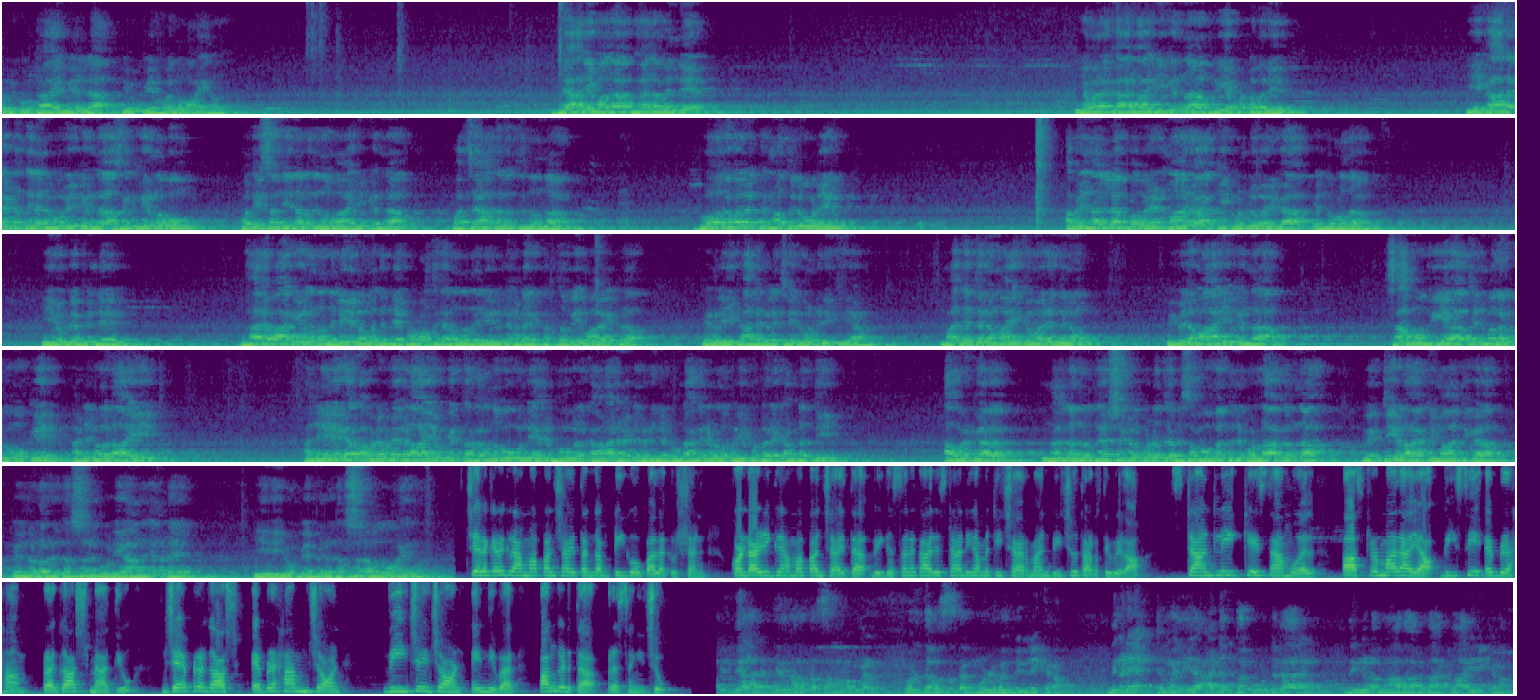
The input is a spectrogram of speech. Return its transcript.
ഒരു കൂട്ടായ്മയല്ല യു പി എഫ് എന്ന് പറയുന്നത്. ജാതി മത ഭേദമന്യേ യവനക്കാരായിരിക്കുന്ന പ്രിയപ്പെട്ടവരെ ഈ കാലഘട്ടത്തിൽ അനുഭവിക്കുന്ന സങ്കീർണവും പ്രതിസന്ധി നിറഞ്ഞതുമായിരിക്കുന്ന പശ്ചാത്തലത്തിൽ നിന്ന് ബോധവൽക്കരണത്തിലൂടെ അവരെ നല്ല പൗരന്മാരാക്കി കൊണ്ടുവരിക എന്നുള്ളത് ഈ യു പി എഫിന്റെ ഭാരവാഹികൾ എന്ന നിലയിലും അതിന്റെ പ്രവർത്തകർ എന്ന നിലയിലും ഞങ്ങളുടെ കർത്തവ്യമായിട്ട് ഞങ്ങൾ ഈ കാലങ്ങളിൽ ചെയ്തുകൊണ്ടിരിക്കുകയാണ്. മദ്യത്തിനും മയക്കുമരുന്നിനും വിവിധമായിരിക്കുന്ന സാമൂഹിക തിന്മകൾക്കുമൊക്കെ അടിമകളായി അനേകർ അവിടെ ഇവിടങ്ങളായൊക്കെ തകർന്നു പോകുന്ന അനുഭവങ്ങൾ കാണാനായിട്ട് കഴിഞ്ഞിട്ടുണ്ട്. അങ്ങനെയുള്ള പ്രിയപ്പെട്ടവരെ കണ്ടെത്തി അവർക്ക് നല്ല നിർദ്ദേശങ്ങൾ കൊടുത്ത് ഒരു സമൂഹത്തിന് കൊള്ളാകുന്ന വ്യക്തികളാക്കി മാറ്റുക എന്നുള്ള ഒരു ദർശനം കൂടിയാണ് ഞങ്ങളുടെ ഈ യു പി എഫിന്റെ ദർശനം എന്ന് പറയുന്നത്. ചേലക്കര ഗ്രാമപഞ്ചായത്ത് അംഗം ടി ഗോപാലകൃഷ്ണൻ കൊണ്ടാഴി ഗ്രാമപഞ്ചായത്ത് വികസനകാര്യ standing committee chairman Biju Thadathivila Stanley K Samuel പാസ്റ്റർമാരായ V C Abraham Prakash Mathew Jayaprakash Abraham John V J John എന്നിവർ പങ്കെടുത്ത് പ്രസംഗിച്ചു. വിദ്യാലയത്തിൽ നടന്ന സംഭവങ്ങൾ ഒരു ദിവസത്തെ മുഴുവൻ വിവരിക്കണം. നിങ്ങളുടെ ഏറ്റവും വലിയ അടുത്ത കൂട്ടുകാരൻ നിങ്ങളുടെ മാതാപിതാക്കളായിരിക്കണം.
